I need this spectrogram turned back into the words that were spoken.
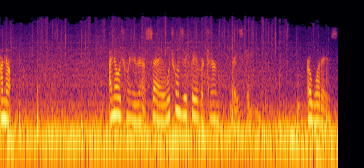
I know. I know which one you're gonna say. Which one's your favorite turn-based game? Or what is?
